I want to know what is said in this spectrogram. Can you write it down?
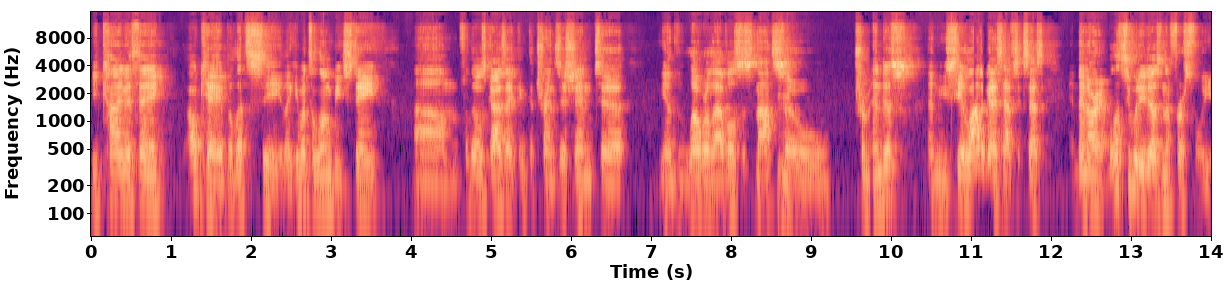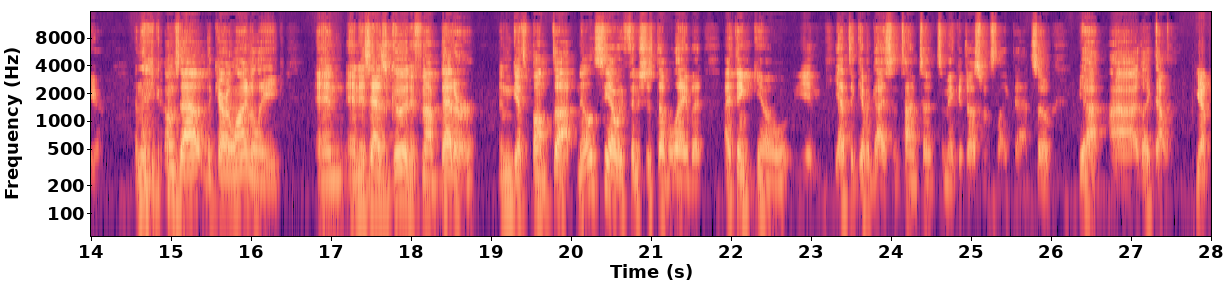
you kind of think okay, but let's see. Like he went to Long Beach State. Um, for those guys, I think the transition to you know the lower levels is not mm-hmm. so mm-hmm. tremendous, and you see a lot of guys have success. And then, all right, well, let's see what he does in the first full year, and then he comes out in the Carolina League and and is as good, if not better, and gets bumped up. Now let's see how he finishes Double A. But I think you know you, you have to give a guy some time to to make adjustments like that. So yeah, I, I like that one. Yep,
